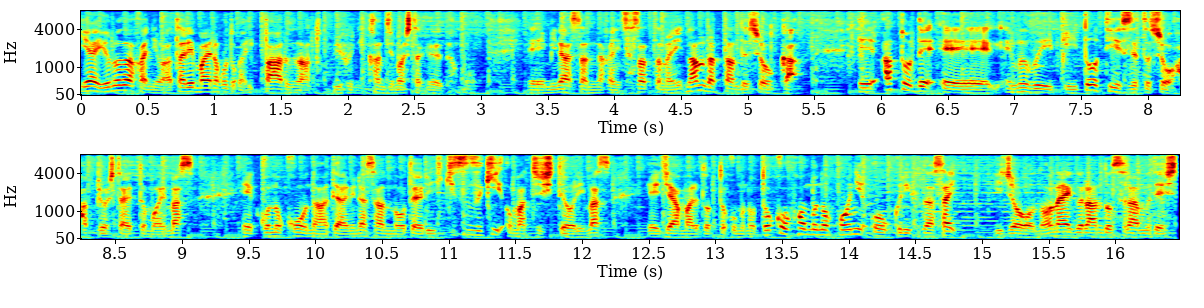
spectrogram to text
いや世の中には当たり前のことがいっぱいあるなというふうに感じましたけれども、えー皆さんの中に刺さったのは何だったんでしょうか、えー後で、えー MVP と TSZ 賞を発表したいと思います、えーこのコーナーでは皆さんのお便り引き続きお待ちしております、えー、ジャーマルドットコムの投稿フォームの方にお送りください。以上脳内グランドスラムでし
